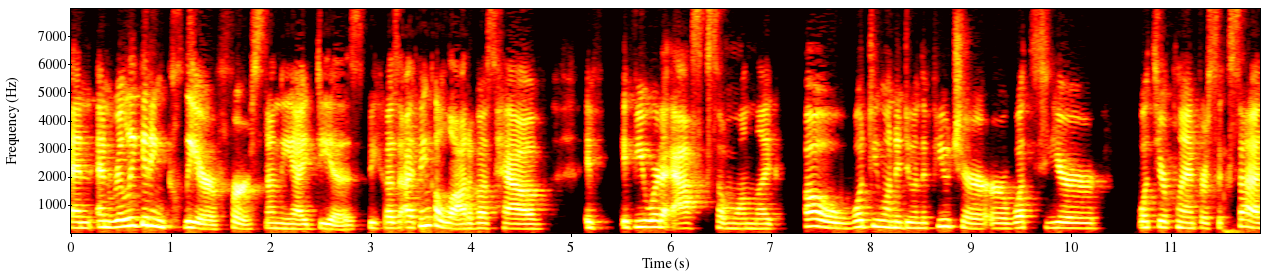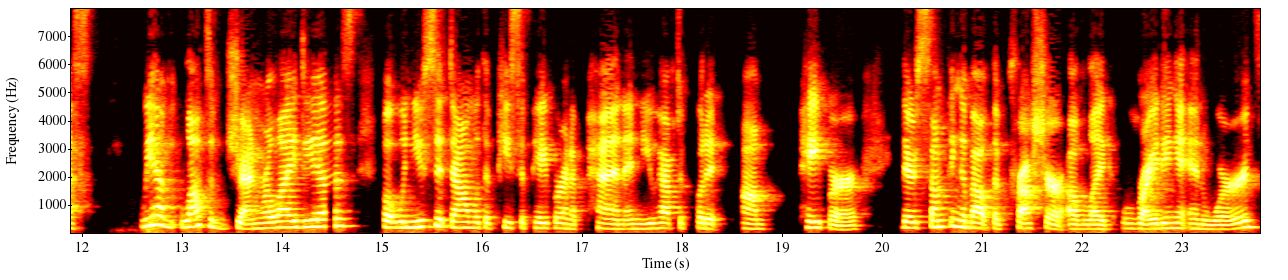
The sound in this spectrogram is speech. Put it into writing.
and and really getting clear first on the ideas because I think a lot of us have if if you were to ask someone like, "Oh, what do you want to do in the future?" or "What's your what's your plan for success?" we have lots of general ideas, but when you sit down with a piece of paper and a pen and you have to put it on paper, there's something about the pressure of like writing it in words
